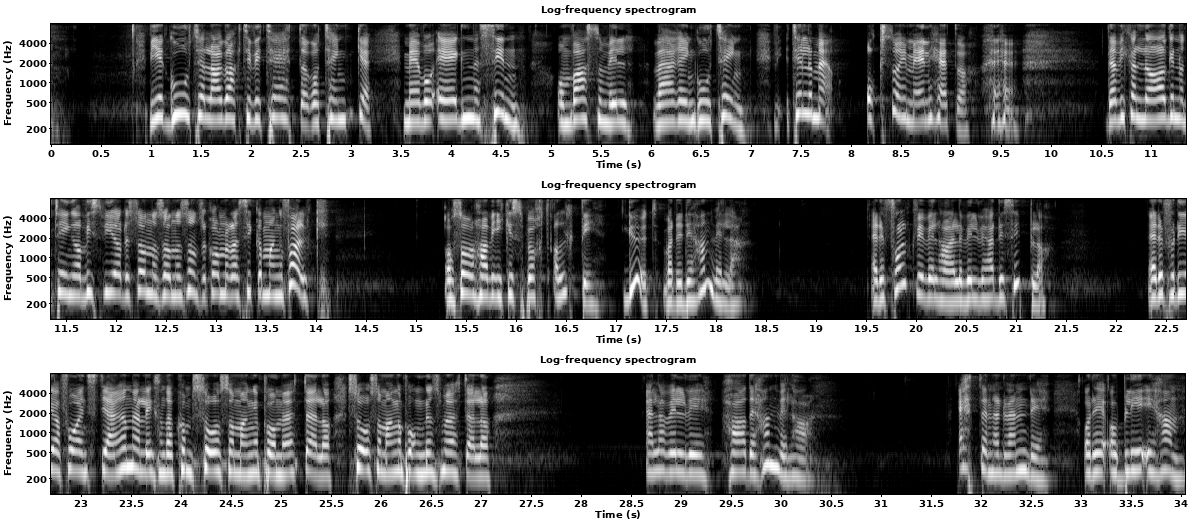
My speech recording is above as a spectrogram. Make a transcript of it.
Vi er gode til å lage aktiviteter og tenke med vår egne sinn om hva som vil være en god ting. Til og med også i menigheter. Der vi kan lage noen ting, og hvis vi gjør det sånn og sånn, og sånn, så kommer det sikkert mange folk. Og så har vi ikke spurt alltid Gud, var det det han ville? Er det folk vi vil ha, eller vil vi ha disipler? Er det fordi å få en stjerne, liksom, det kom så og så mange på møte, eller så og så mange på ungdomsmøte, eller Eller vil vi ha det han vil ha? Ett er nødvendig, og det er å bli i Han.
